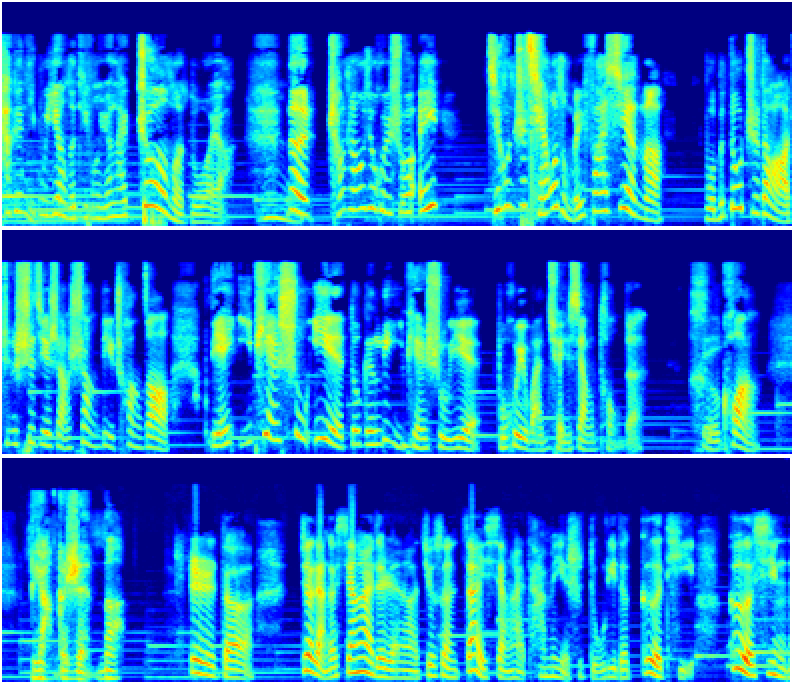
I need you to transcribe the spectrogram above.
他跟你不一样的地方原来这么多呀。那常常就会说，哎，结婚之前我怎么没发现呢？我们都知道啊，这个世界上上帝创造，连一片树叶都跟另一片树叶不会完全相同的，何况两个人呢？是的，这两个相爱的人啊，就算再相爱，他们也是独立的个体，个性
